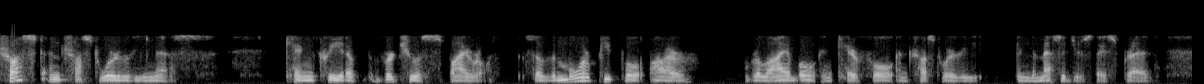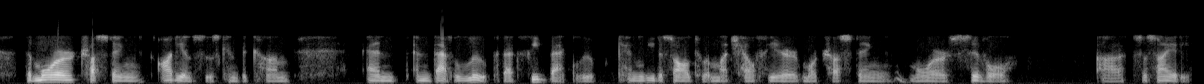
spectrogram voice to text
trust and trustworthiness can create a virtuous spiral. So the more people are reliable and careful and trustworthy in the messages they spread, the more trusting audiences can become, and and that loop, that feedback loop, can lead us all to a much healthier, more trusting, more civil uh, society.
